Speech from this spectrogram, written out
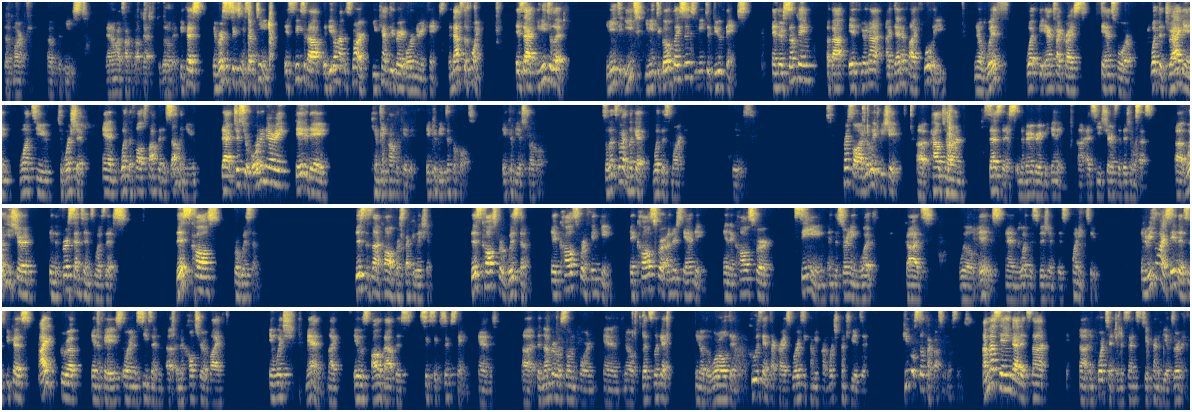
the mark of the beast. And I want to talk about that a little bit because in verses 16 and 17, it speaks about if you don't have the smart, you can't do very ordinary things. And that's the point, is that you need to live. You need to eat, you need to go places, you need to do things. And there's something about if you're not identified fully, you know, with what the Antichrist stands for, what the dragon wants you to worship, and what the false prophet is selling you, that just your ordinary day to day can be complicated. It could be difficult. It could be a struggle. So let's go ahead and look at what this mark is. First of all, I really appreciate uh, how John says this in the very, very beginning. uh, as he shares the vision with us. Uh, what he shared in the first sentence was this. This calls for wisdom. This does not call for speculation. This calls for wisdom. It calls for thinking. It calls for understanding. And it calls for seeing and discerning what God's will is and what this vision is pointing to. And the reason why I say this is because I grew up in a phase or in a season, uh, in a culture of life in which, man, like it was all about this six six six thing, and uh, the number was so important. And you know, let's look at you know the world and who is the Antichrist, where is he coming from, which country is it? People still talk about some of those things. I'm not saying that it's not uh, important in a sense to kind of be observant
